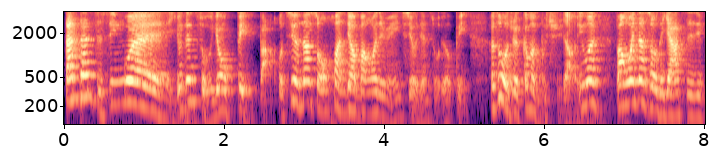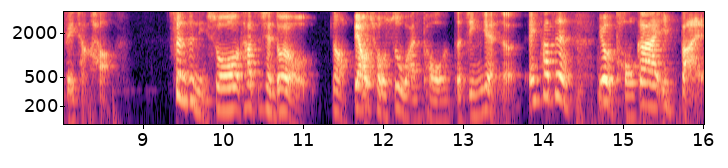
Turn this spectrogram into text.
单单只是因为有点左右病吧。我记得那时候换掉邦威的原因是有点左右病，可是我觉得根本不需要，因为邦威那时候的压制力非常好，甚至你说他之前都有那种标球速完投的经验了，诶，他这又投大概一百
